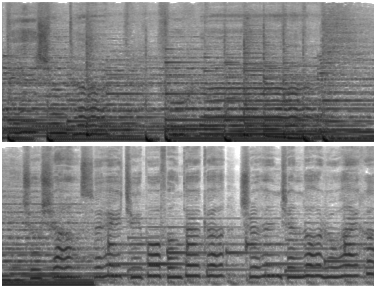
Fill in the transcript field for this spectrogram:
一生的附和。你就像随机播放的歌，瞬间落入爱河，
